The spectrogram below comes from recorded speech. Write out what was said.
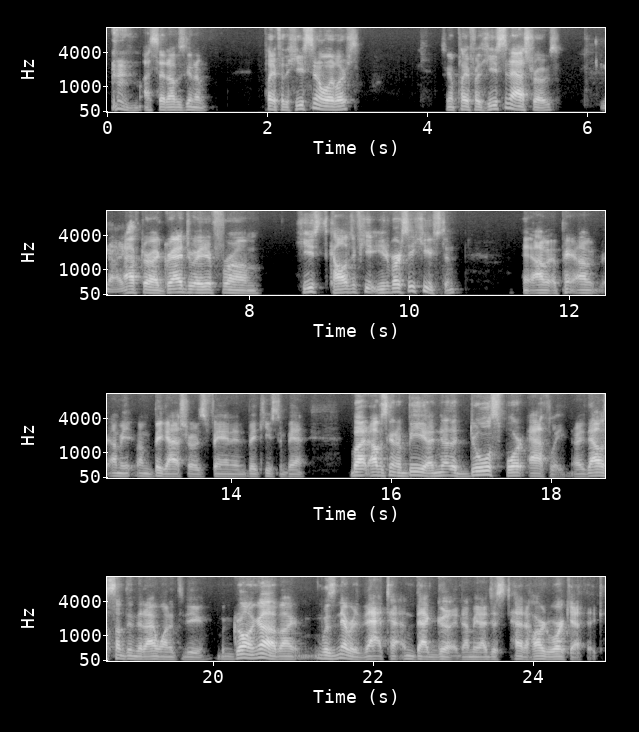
I said I was going to play for the Houston Oilers. I was going to play for the Houston Astros. Nice. After I graduated from Houston College of University of Houston. And I, I, I mean, I'm a big Astros fan and big Houston fan, but I was going to be another dual sport athlete. Right, that was something that I wanted to do. But growing up, I was never that ta- that good. I mean, I just had a hard work ethic.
